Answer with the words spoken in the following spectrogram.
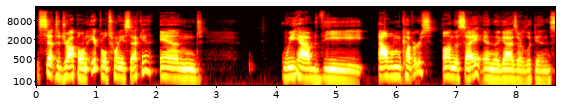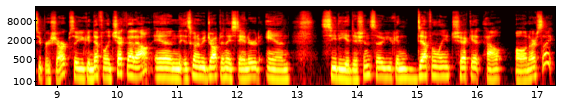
It's set to drop on April 22nd, and we have the album covers on the site and the guys are looking super sharp. So you can definitely check that out and it's going to be dropped in a standard and cd edition so you can definitely check it out on our site.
